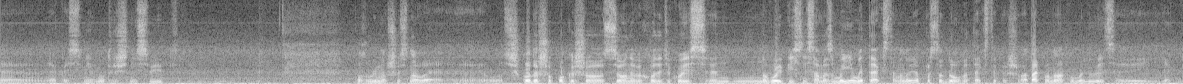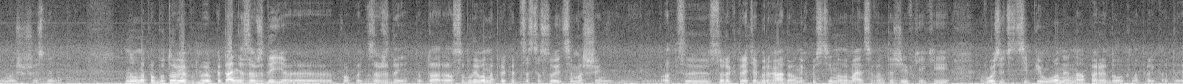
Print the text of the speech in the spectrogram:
е, якось мій внутрішній світ поглинув щось нове. Е, От. Шкода, що поки що з цього не виходить якоїсь е, нової пісні саме з моїми текстами. Ну я просто довго тексти пишу. А так воно акумулюється і я думаю, що щось виникне. Ну, на побутові питання завжди є е, попит, завжди. Тобто, особливо, наприклад, це стосується машин. От е, 43-я бригада, у них постійно ламаються вантажівки, які возять ці піони на передок, наприклад. Е,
